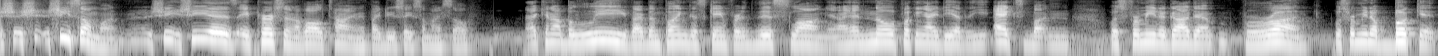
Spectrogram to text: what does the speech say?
She, she, she's someone. She she is a person of all time, if I do say so myself. I cannot believe I've been playing this game for this long, and I had no fucking idea that the X button was for me to goddamn run, was for me to book it.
